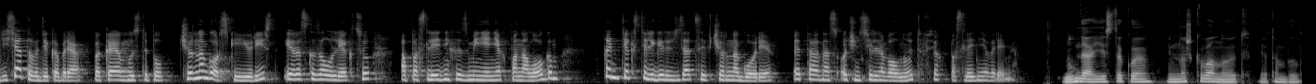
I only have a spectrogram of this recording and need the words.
10 декабря в ПКМ выступил черногорский юрист и рассказал лекцию о последних изменениях по налогам в контексте легализации в Черногории. Это нас очень сильно волнует всех в последнее время. Ну, да, есть такое. Немножко волнует. Я там был.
